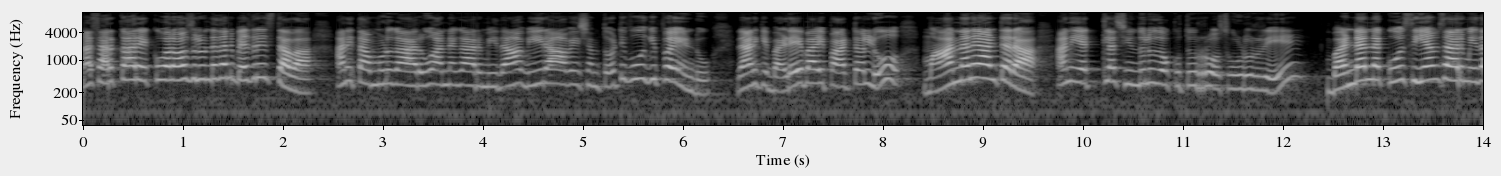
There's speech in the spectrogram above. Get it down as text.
నా సర్కారు ఎక్కువ రోజులు ఉండదని బెదిరిస్తావా? అని తమ్ముడు గారు అన్నగారి మీద వీరావేశంతో ఊగిపోయిండు. దానికి బడేబాయి పాటోళ్ళు మా అన్ననే అంటారా? అని ఎట్లా చిందులు దొక్కుతుర్రో చూడుర్రీ. బండన్నకు సీఎం సార్ మీద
